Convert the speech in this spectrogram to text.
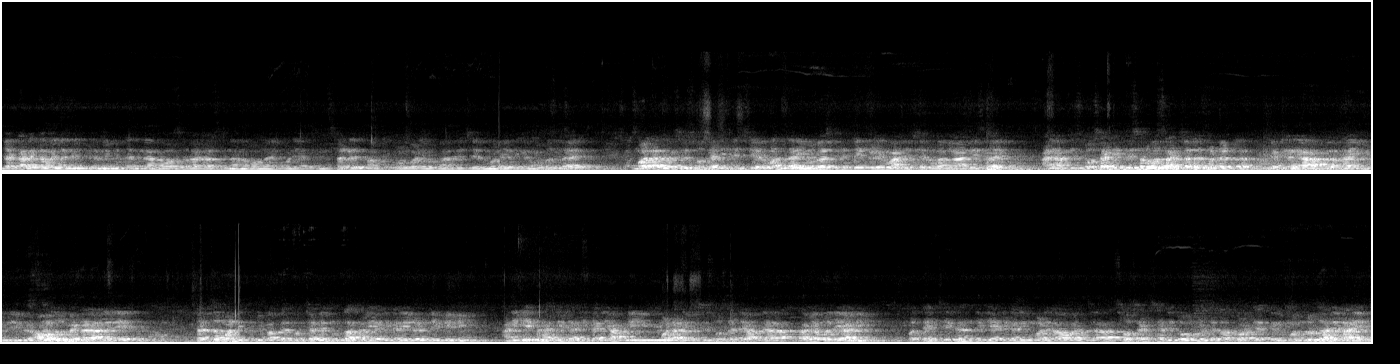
या कार्यक्रमाच्या निमित्ताने नानाभाऊ सरागा असतील नानाभाऊ नायकवाडी असतील सगळेच आमचे कोळवाडी माझे चेअरमन या ठिकाणी उपस्थित आहेत. मला आदिवासी सोसायटीचे चेअरमन साहेब युवराज खेटेकडे माझे चेअरमन नांदे साहेब आणि आमची सोसायटीचे सर्व संचालक मंडळ या ठिकाणी आपल्याला काही आवर्जून भेटायला आलेले आहेत. त्यांचं म्हणणे तुम्ही फक्त तुमच्या नेतृत्वाखाली या ठिकाणी लढली गेली. आणि एक हाती त्या ठिकाणी आपली मड आदिवासी सोसायटी आपल्या ताब्यामध्ये आली. पण त्यांची एक म्हणते की या ठिकाणी मड गावाच्या सोसायटीसाठी दोन कोटीचा प्लॉट या ठिकाणी मंजूर झालेला आहे.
